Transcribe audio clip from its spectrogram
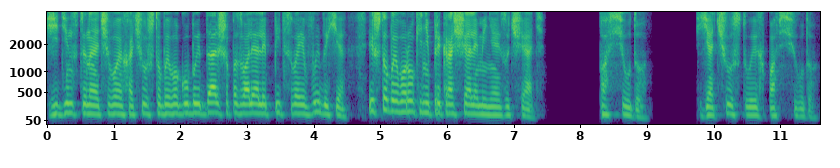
Единственное, чего я хочу, чтобы его губы дальше позволяли пить свои выдохи и чтобы его руки не прекращали меня изучать. Повсюду. Я чувствую их повсюду.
